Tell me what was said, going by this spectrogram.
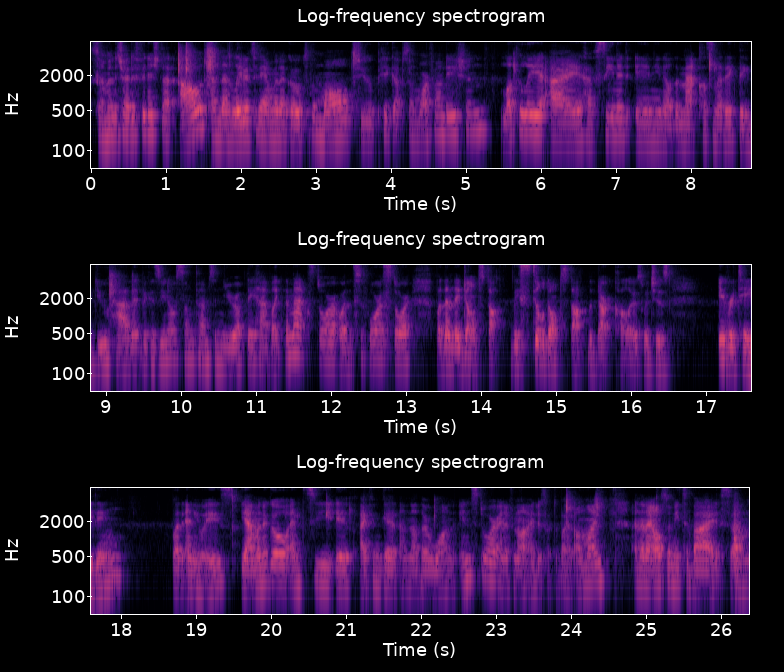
So I'm going to try to finish that out and then later today I'm going to go to the mall to pick up some more foundations. Luckily I have seen it in, you know, the MAC Cosmetic. They do have it because, you know, sometimes in Europe they have like the MAC store or the Sephora store, but then they don't stock, they still don't stock the dark colors, which is irritating but anyways, yeah, I'm gonna go and see if I can get another one in store and if not, I just have to buy it online. And then I also need to buy some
